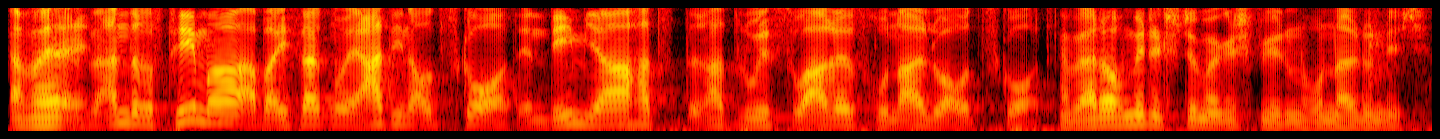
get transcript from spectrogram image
Aber- das ist ein anderes Thema, aber ich sag nur, er hat ihn outscored. In dem Jahr hat, hat Luis Suarez Ronaldo outscored. Aber er hat auch Mittelstürmer gespielt und Ronaldo nicht.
